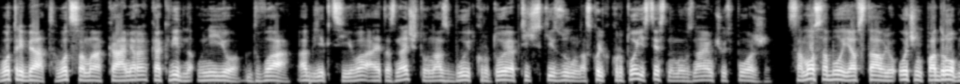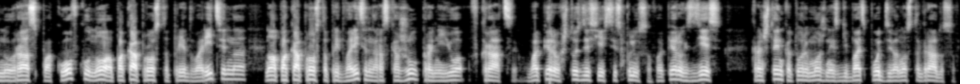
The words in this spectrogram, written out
Вот, ребят, вот сама камера. Как видно, у нее два объектива, а это значит, что у нас будет крутой оптический зум. Насколько крутой, естественно, мы узнаем чуть позже. Само собой, я вставлю очень подробную распаковку, ну а пока просто предварительно, ну а пока просто предварительно расскажу про нее вкратце. Во-первых, что здесь есть из плюсов? Во-первых, здесь кронштейн, который можно изгибать под 90 градусов.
